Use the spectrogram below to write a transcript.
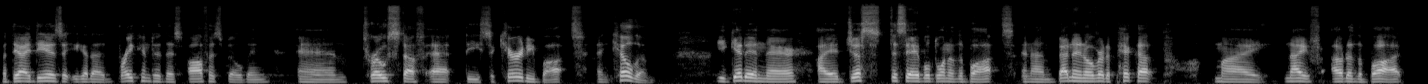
But the idea is that you got to break into this office building and throw stuff at the security bots and kill them. You get in there. I had just disabled one of the bots, and I'm bending over to pick up my knife out of the bot,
